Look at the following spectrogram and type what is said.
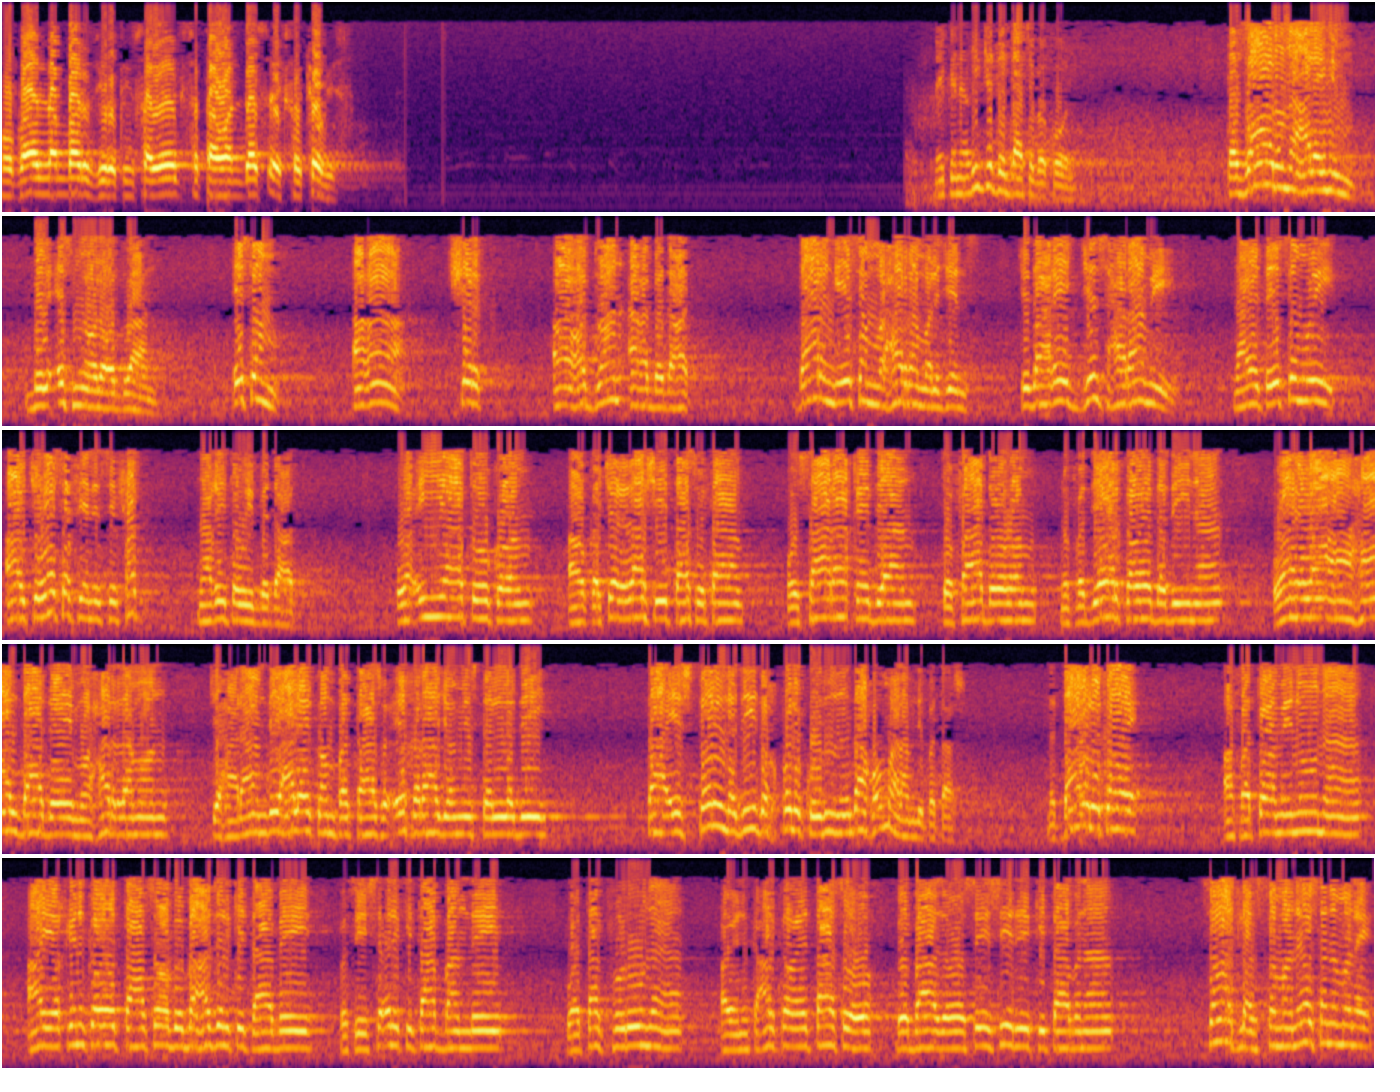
موبایل نمبر 03015710124 لیکن هغه چې ته داسې وکول تزارون علیهم بالاسم والعدوان اسم اغا شرک او عدوان اغا بدعت دارنګ اسم محرم الجنس چې داغه جنس حرامي ناغی تا اسم وی او چه وصف یعنی صفت ناغی تا وی بدعت و ایاتوکم او کچر راشی تاسو تا او سارا قیدیان تفادوهم نفدیار کوئی دا دینا وهو حال دا دی محرمون چې حرام دی علیکم پتاسو اخراج مثل لدی تا استل لدی د خپل کورونو دا هم حرام دی پتاسو نه داونه کوي افتامنون آیقین کوي تاسو به بعض الكتابه پسې شعر کتاب باندې وتکفرون او انکار کوي تاسو به بعض اوسې شعر کتابنا سمات لفظ سمانه او سنمنه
